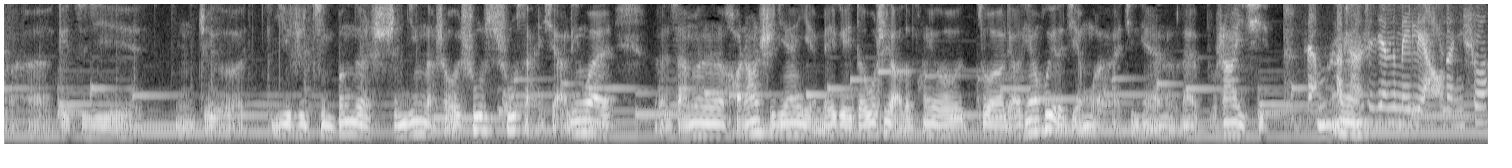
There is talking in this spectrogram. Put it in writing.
呃，给自己嗯这个一直紧绷的神经呢稍微疏疏散一下。另外，呃，咱们好长时间也没给德国视角的朋友做聊天会的节目了，哎今天来补上一期。咱们好长时间都没聊了，你说？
